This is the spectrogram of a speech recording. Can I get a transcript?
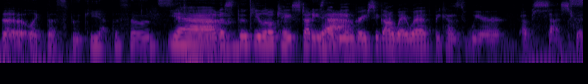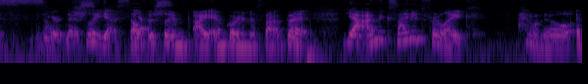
the like the spooky episodes. yeah the Um, spooky little case studies that me and gracie got away with because we're obsessed with weirdness Selfishly, yes. Selfishly, I'm, I am going to miss that. But yeah, I'm excited for like, I don't know, a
